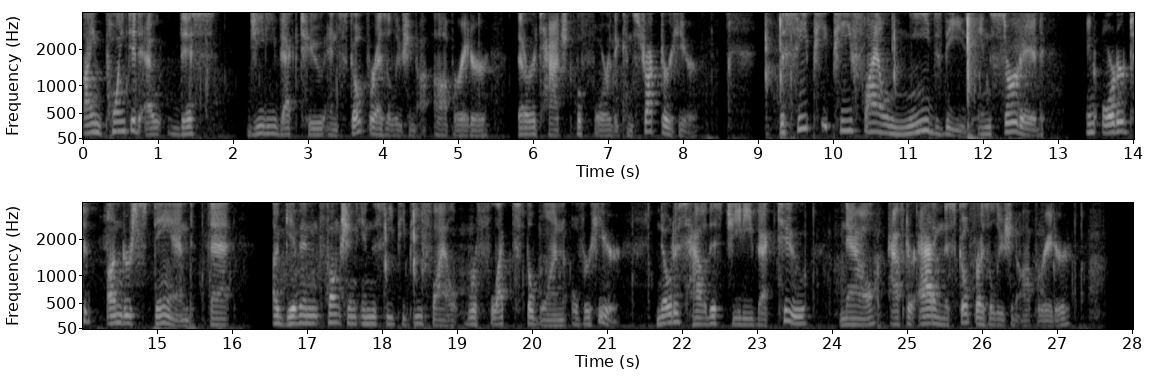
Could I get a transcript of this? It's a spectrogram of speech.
I pointed out this GDVec2 and scope resolution operator that are attached before the constructor here. The CPP file needs these inserted in order to understand that a given function in the CPP file reflects the one over here. Notice how this GDVec2 now, after adding the scope resolution operator,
